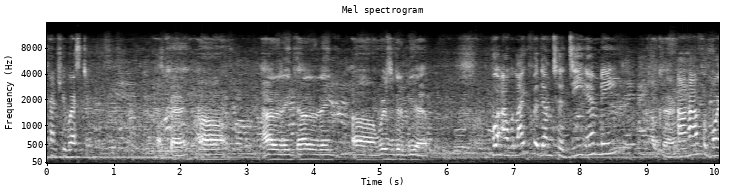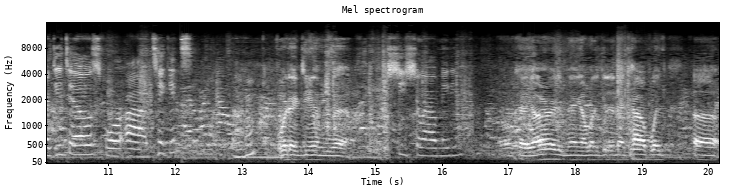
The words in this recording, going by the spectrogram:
country western. Okay. Um, how do they? How do they? Uh, where's it gonna be at? Well, I would like for them to DM me Okay. uh huh for more details for uh, tickets. Where they DM you at? She show out media. Okay, y'all heard it, man. Y'all want to get in that cowboy uh,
